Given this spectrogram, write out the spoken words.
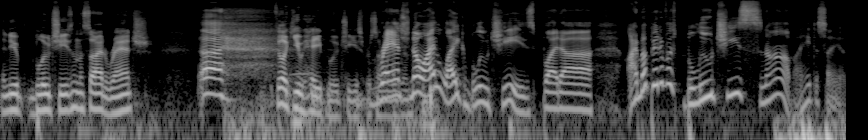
and you blue cheese on the side, ranch. Uh, I feel like you hate blue cheese for some ranch, reason. no, I like blue cheese, but uh, I'm a bit of a blue cheese snob. I hate to say it.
